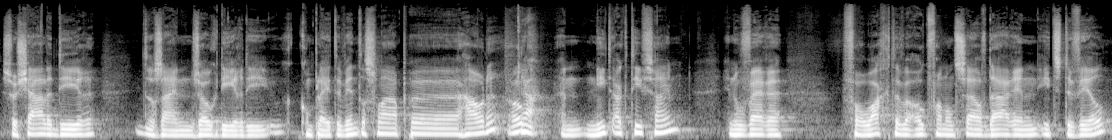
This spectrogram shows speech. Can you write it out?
sociale dieren... Er zijn zoogdieren die complete winterslaap eh, houden ook Ja. en niet actief zijn. In hoeverre verwachten we ook van onszelf daarin iets te veel,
